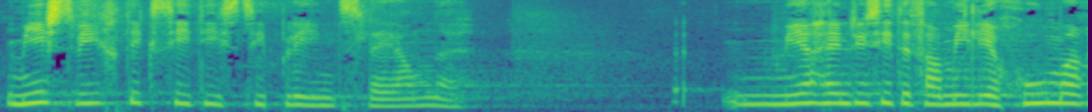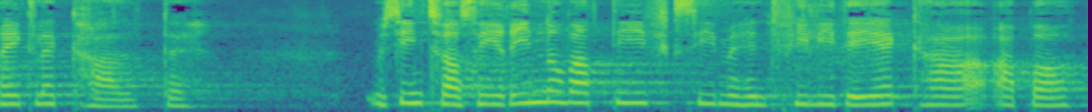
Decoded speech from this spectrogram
mir ist es wichtig, Disziplin zu lernen. Wir haben uns in der Familie kaum an Regeln gehalten. Wir sind zwar sehr innovativ gewesen, wir haben viele Ideen gehabt, aber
